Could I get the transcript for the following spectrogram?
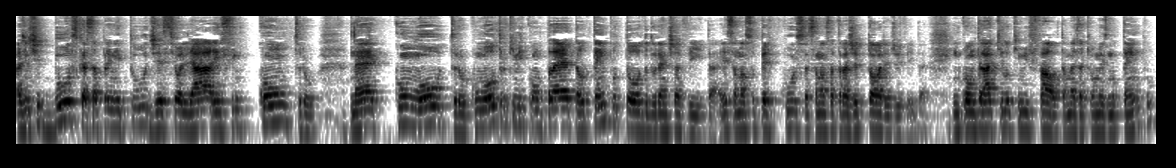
A gente busca essa plenitude, esse olhar, esse encontro, né, com outro, com outro que me completa o tempo todo durante a vida. Esse é o nosso percurso, essa é a nossa trajetória de vida. Encontrar aquilo que me falta, mas que ao mesmo tempo,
